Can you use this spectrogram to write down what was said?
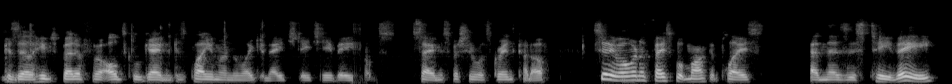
because mm-hmm. they're heaps better for old school gaming. Because playing them on like an HD TV is not the same, especially when the screen's cut off. So anyway, I went to Facebook Marketplace and there's this TV.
